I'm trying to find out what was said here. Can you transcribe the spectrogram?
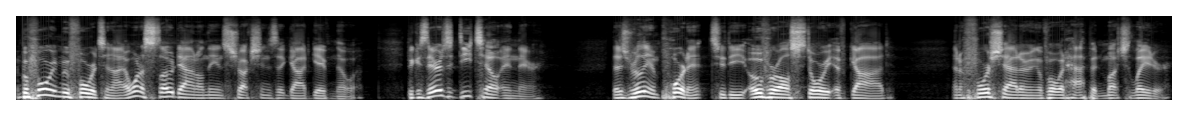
And before we move forward tonight, I want to slow down on the instructions that God gave Noah because there's a detail in there that is really important to the overall story of God and a foreshadowing of what would happen much later.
